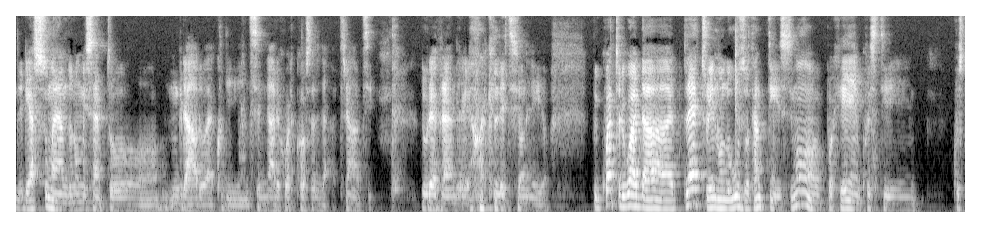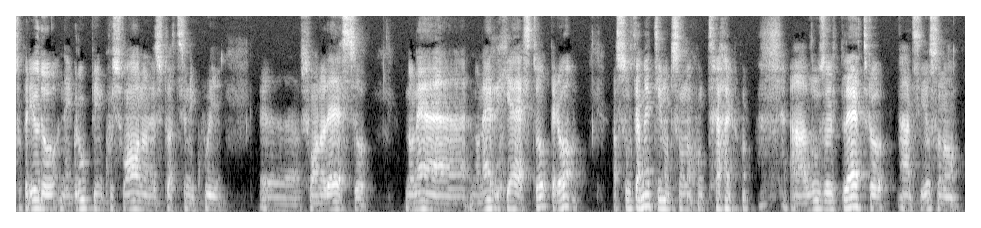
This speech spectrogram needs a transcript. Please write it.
riassumendo non mi sento in grado ecco, di insegnare qualcosa agli altri, anzi dovrei prendere qualche lezione io. Per quanto riguarda il plettro io non lo uso tantissimo, poiché in questi, questo periodo nei gruppi in cui suono, nelle situazioni in cui eh, suono adesso, non è, non è richiesto, però assolutamente io non sono contrario all'uso del plettro, anzi io sono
